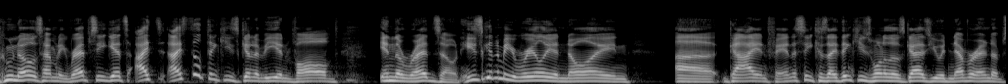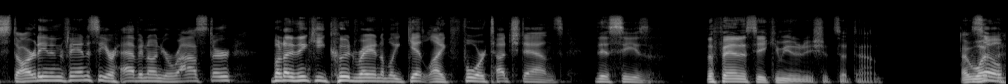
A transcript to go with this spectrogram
who knows how many reps he gets? I I still think he's going to be involved in the red zone. He's going to be really annoying uh, guy in fantasy because I think he's one of those guys you would never end up starting in fantasy or having on your roster. But I think he could randomly get like four touchdowns this season. the fantasy community should sit down. What So-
